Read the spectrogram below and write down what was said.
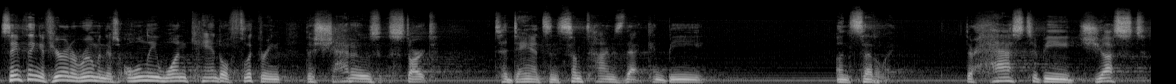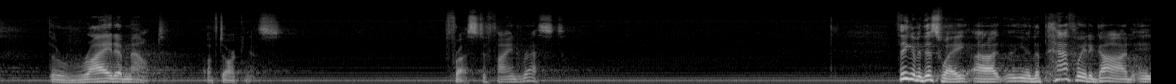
Same thing if you're in a room and there's only one candle flickering, the shadows start to dance, and sometimes that can be unsettling. There has to be just the right amount of darkness for us to find rest. Think of it this way uh, you know, the pathway to God, eh,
